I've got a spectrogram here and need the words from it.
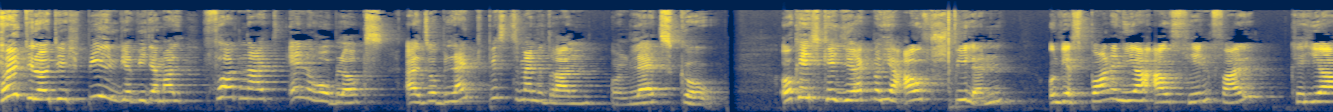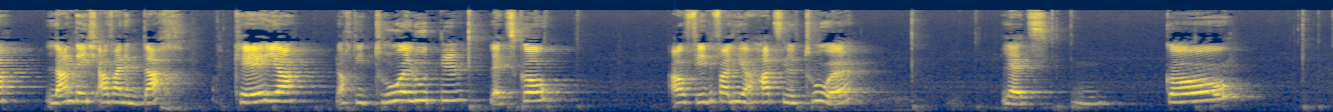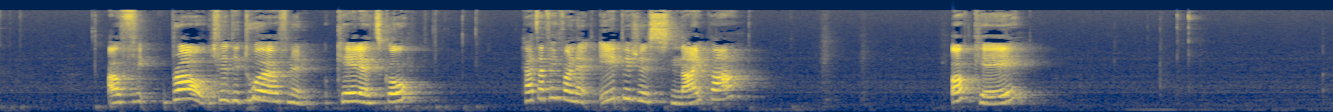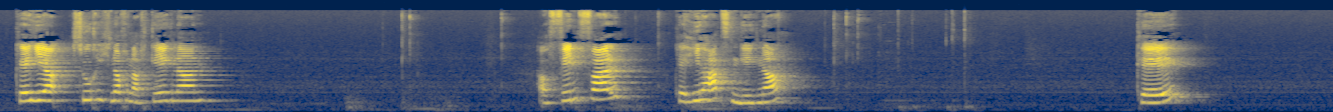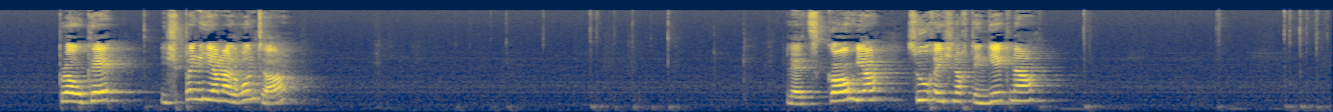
Heute, Leute, spielen wir wieder mal Fortnite in Roblox. Also bleibt bis zum Ende dran und let's go. Okay, ich gehe direkt mal hier auf Spielen. Und wir spawnen hier auf jeden Fall. Okay, hier lande ich auf einem Dach. Okay, hier noch die Truhe looten. Let's go. Auf jeden Fall hier hat es eine Truhe. Let's go. Auf, Bro, ich will die Truhe öffnen. Okay, let's go. Hat auf jeden Fall eine epische Sniper. Okay. Okay, hier suche ich noch nach Gegnern. Auf jeden Fall. Okay, hier hat es einen Gegner. Okay. Bro, okay. Ich springe hier mal runter. Let's go hier. Suche ich noch den Gegner.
